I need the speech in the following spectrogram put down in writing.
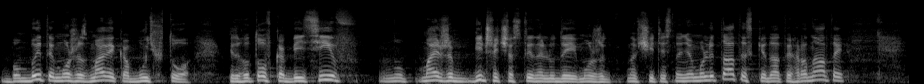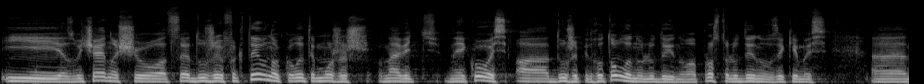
бомбити може з Мавіка будь-хто. Підготовка бійців. Ну, майже більша частина людей може навчитись на ньому літати, скидати гранати. І звичайно, що це дуже ефективно, коли ти можеш навіть не якогось, а дуже підготовлену людину, а просто людину з якимись е,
